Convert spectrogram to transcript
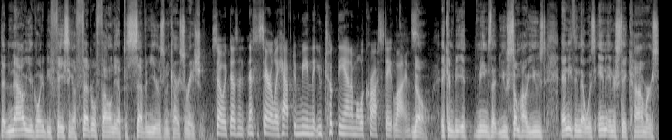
that now you're going to be facing a federal felony up to seven years of incarceration. So it doesn't necessarily have to to mean that you took the animal across state lines. No. It can be. It means that you somehow used anything that was in interstate commerce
